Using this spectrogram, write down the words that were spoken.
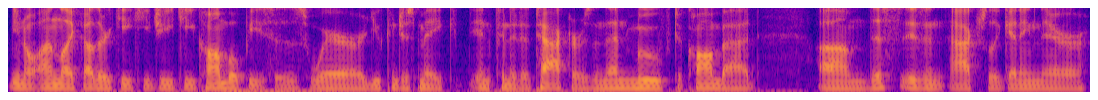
you know, unlike other Kiki Jiki combo pieces where you can just make infinite attackers and then move to combat, um, this isn't actually getting there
